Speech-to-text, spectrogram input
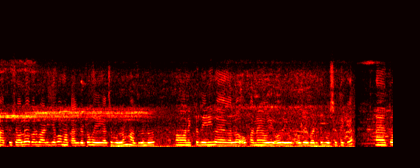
আর তো চলো, এবার বাড়ি যাব। আমার কাজটা তো হয়ে গেছে বললাম হাজব্যান্ডও অনেকটা দেরি হয়ে গেল ওখানে ওই ওদের- বাড়িতে বসে থেকে। আহ, তো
